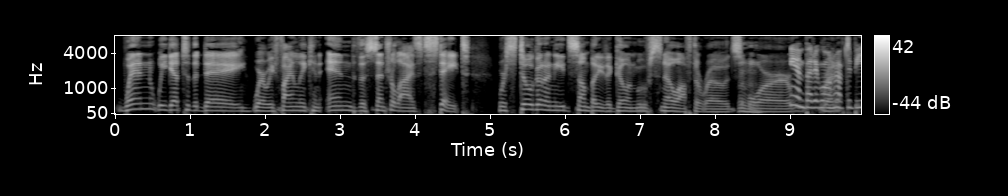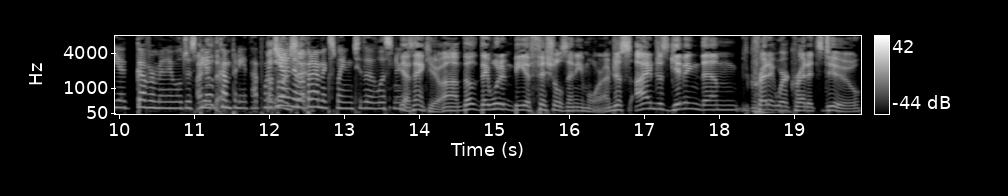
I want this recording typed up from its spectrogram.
when we get to the day where we finally can end the centralized state, we're still going to need somebody to go and move snow off the roads or Yeah, but it won't run have to be a government. It will just be a that. company at that point. That's what yeah, I'm I know, saying. but I'm explaining to the listeners. Yeah, thank you. Um, though they wouldn't be officials anymore. I'm just I'm just giving them credit where credit's due.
